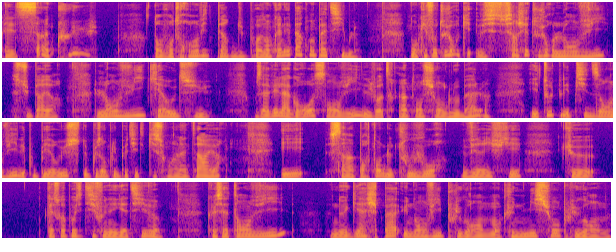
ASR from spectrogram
elle s'inclut dans votre envie de perdre du poids. Donc elle n'est pas compatible. Donc il faut toujours chercher toujours l'envie supérieure, l'envie qui a au-dessus. Vous avez la grosse envie, votre intention globale, et toutes les petites envies, les poupées russes de plus en plus petites qui sont à l'intérieur. Et c'est important de toujours vérifier que qu'elle soit positive ou négative, que cette envie ne gâche pas une envie plus grande, donc une mission plus grande,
